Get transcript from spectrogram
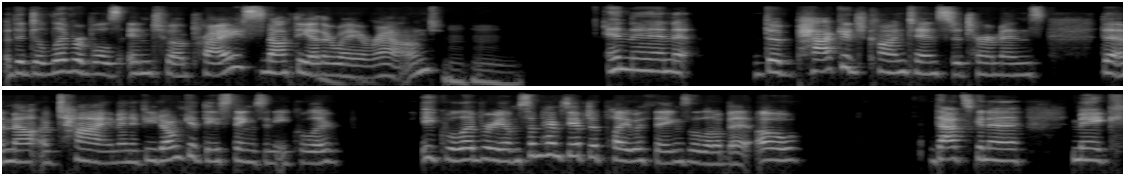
the deliverables into a price not the other way around. Mhm. and then the package contents determines the amount of time. And if you don't get these things in equili- equilibrium, sometimes you have to play with things a little bit. Oh, that's going to make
